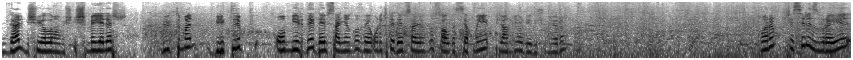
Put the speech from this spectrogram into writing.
Güzel bir şey yollamamış. İşime gelir. Büyük ihtimal biriktirip 11'de dev salyangoz ve 12'de dev salyangoz saldırısı yapmayı planlıyor diye düşünüyorum. Umarım keseriz burayı.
